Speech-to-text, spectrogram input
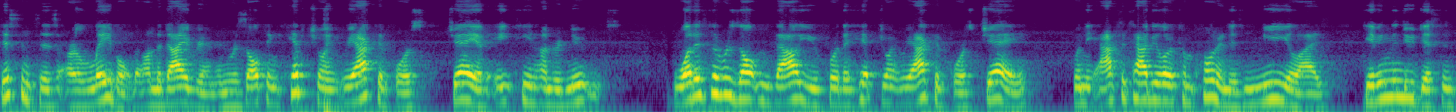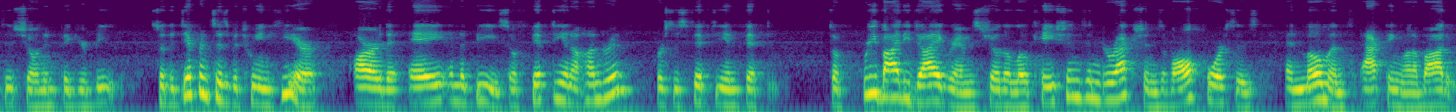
distances are labeled on the diagram and resulting hip joint reactive force, J, of 1800 newtons. What is the resultant value for the hip joint reactive force, J, when the acetabular component is medialized, giving the new distances shown in figure B? So the differences between here are the A and the B, so 50 and 100 versus 50 and 50. So free body diagrams show the locations and directions of all forces and moments acting on a body.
